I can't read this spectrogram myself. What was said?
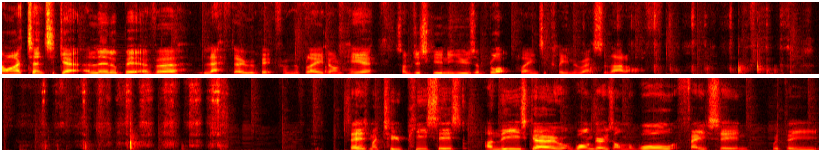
Now I tend to get a little bit of a leftover bit from the blade on here, so I'm just going to use a block plane to clean the rest of that off. So here's my two pieces, and these go, one goes on the wall facing with the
